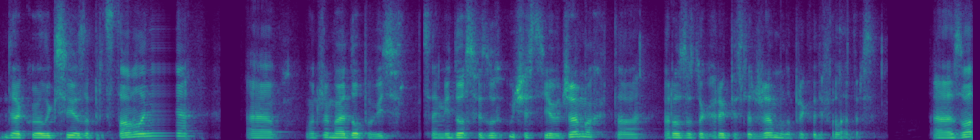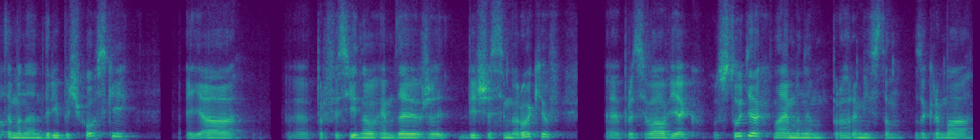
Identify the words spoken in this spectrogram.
Дякую, Олексію, за представлення. Е, Отже, моя доповідь це мій досвід участі в джемах та розвиток гри після джему на прикладі Forlanders. Е, Звати мене Андрій Бичковський. Я професійно у геймдеві вже більше семи років. Е, Працював як у студіях найманим програмістом. Зокрема,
